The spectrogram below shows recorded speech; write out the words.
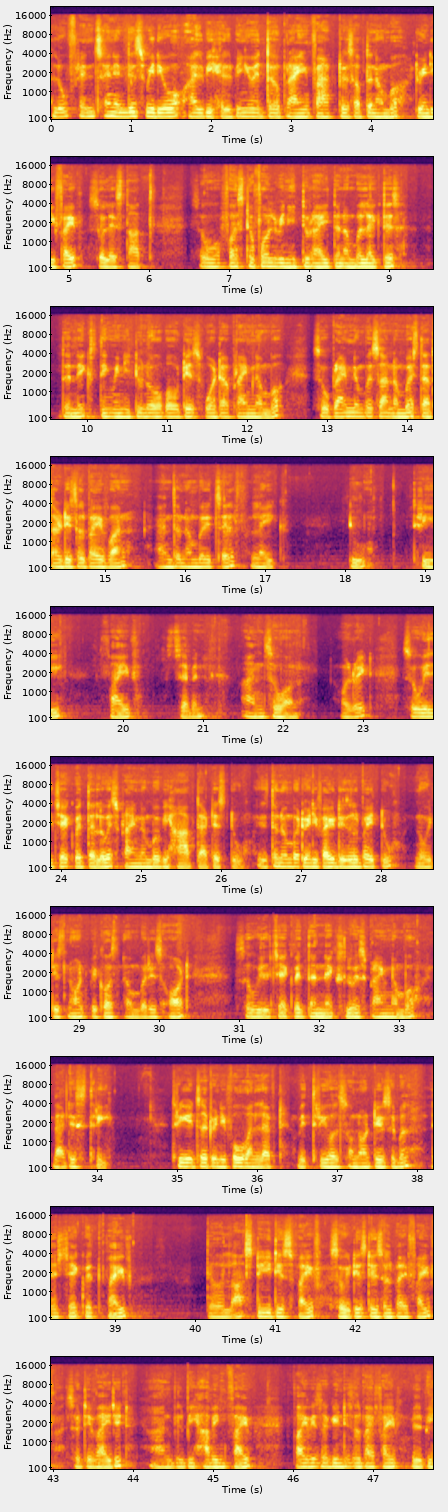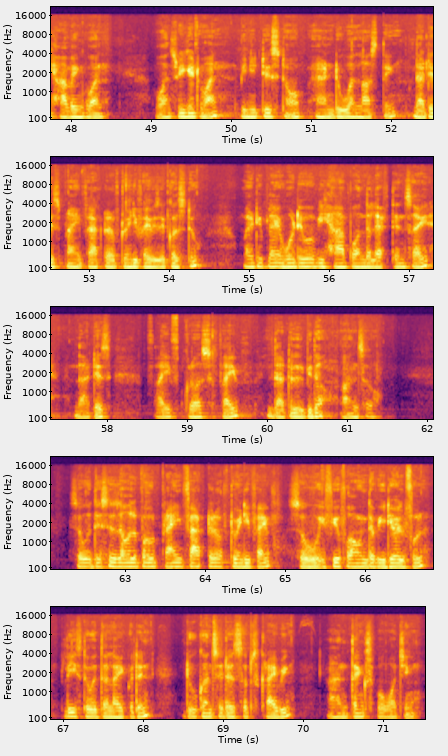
Hello friends and in this video I'll be helping you with the prime factors of the number 25. So let's start. So first of all we need to write the number like this. The next thing we need to know about is what are prime number. So prime numbers are numbers that are divisible by 1 and the number itself like 2, 3, 5, 7 and so on. Alright. So we'll check with the lowest prime number we have that is 2. Is the number 25 divisible by 2? No it is not because number is odd. So we'll check with the next lowest prime number that is 3. 3 it's a 24 one left with 3 also not divisible. Let's check with 5. The last digit is 5 so it is divisible by 5 so divide it and we'll be having 5. 5 is again divisible by 5 we'll be having 1 once we get 1 we need to stop and do one last thing. That is prime factor of 25 is equals to multiply whatever we have on the left hand side. That is 5 cross 5 that will be the answer. So this is all about prime factor of 25 so if you found the video helpful please do hit the like button. Do consider subscribing and thanks for watching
